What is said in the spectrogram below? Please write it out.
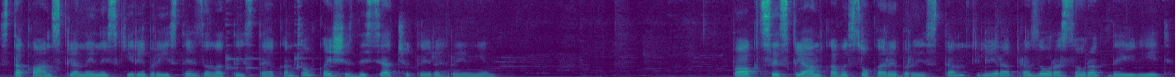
Стакан скляний низький ребристий, золотистая окантовка 64 гривні. По акції склянка висока ребриста, ліра прозора 49.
